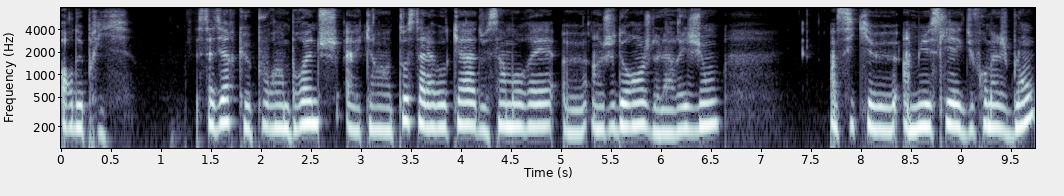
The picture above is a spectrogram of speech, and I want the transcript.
hors de prix. C'est-à-dire que pour un brunch avec un toast à l'avocat du Saint-Mauré, euh, un jus d'orange de la région, ainsi qu'un muesli avec du fromage blanc,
